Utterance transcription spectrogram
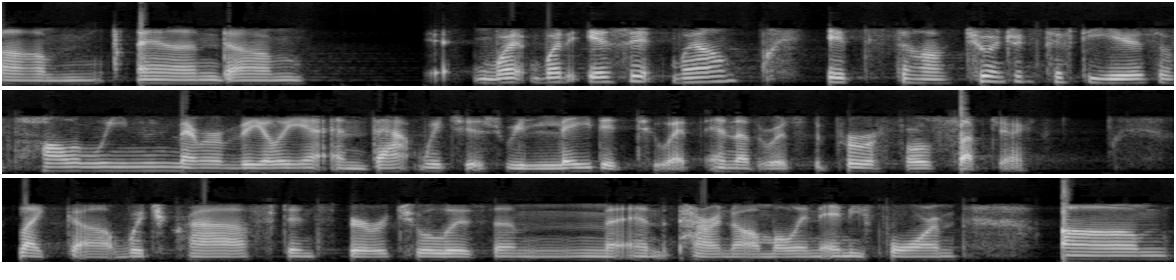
um, and um, what what is it? Well, it's uh, 250 years of Halloween memorabilia and that which is related to it. In other words, the peripheral subjects like uh, witchcraft and spiritualism and the paranormal in any form. Um,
